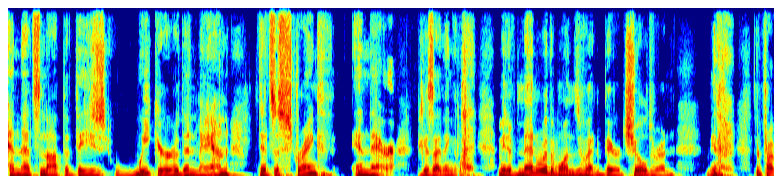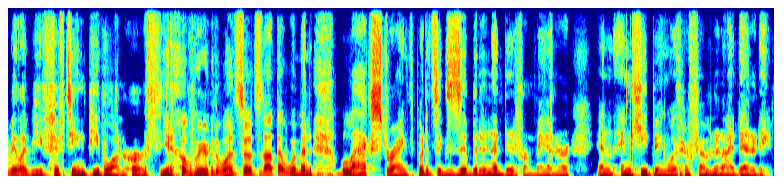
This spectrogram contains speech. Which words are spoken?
And that's not that they's weaker than man, that's a strength in there because I think, I mean, if men were the ones who had to bear children, I mean, there'd probably like be 15 people on earth, you know, if we were the ones. So it's not that women lack strength, but it's exhibited in a different manner and in keeping with her feminine identity.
